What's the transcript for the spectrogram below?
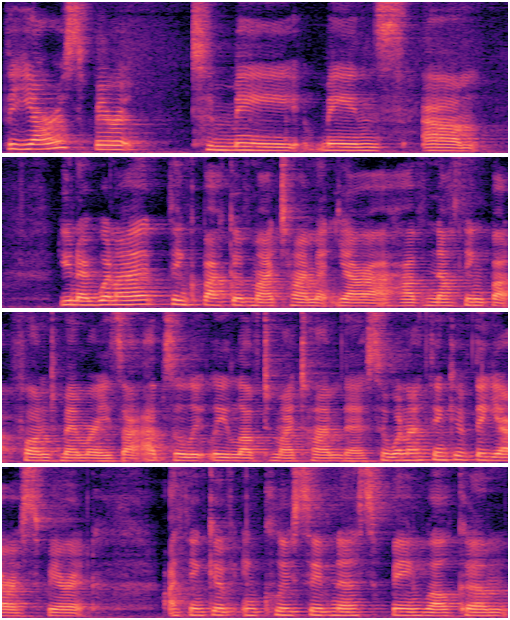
The Yarra spirit to me means, um, you know, when I think back of my time at Yarra, I have nothing but fond memories. I absolutely loved my time there. So when I think of the Yarra spirit, I think of inclusiveness, being welcome,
